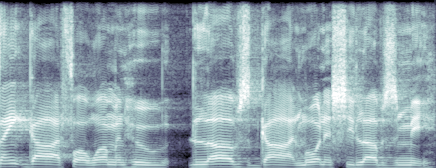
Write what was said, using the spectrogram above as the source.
thank God for a woman who loves God more than she loves me.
